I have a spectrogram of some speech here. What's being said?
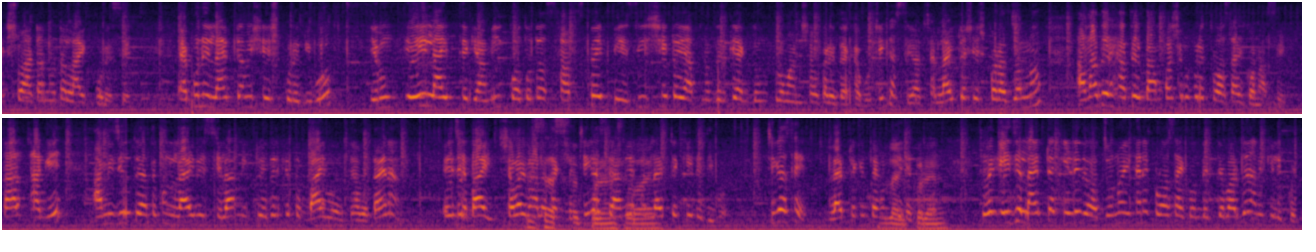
একশো আটান্নটা লাইক করেছে। এখন এই লাইভটা আমি শেষ করে দিব। এবং এই লাইভ থেকে আমি কতটা সাবস্ক্রাইব পেয়েছি সেটাই আপনাদেরকে একদম প্রমাণ সহকারে দেখাবো ঠিক আছে? আচ্ছা লাইভটা শেষ করার জন্য আমাদের হাতের বাম পাশের উপরে ক্রস আইকন আছে। তার আগে আমি যেহেতু এতক্ষণ লাইভে ছিলাম একটু এদেরকে তো বাই বলতে হবে তাই না? এই যে বাই সবাই ভালো থাকবেন ঠিক আছে? আমি এখন লাইভটা কেটে দিব ঠিক আছে? লাইভটা কিন্তু এখন কেটে করেন। তো এই যে লাইভটা কেটে দেওয়ার জন্য এখানে ক্রস আইকন দেখতে পারবেন আমি ক্লিক করি।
